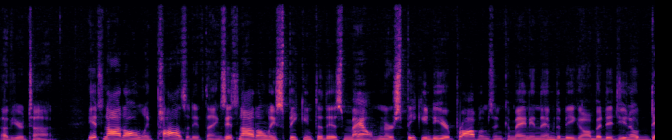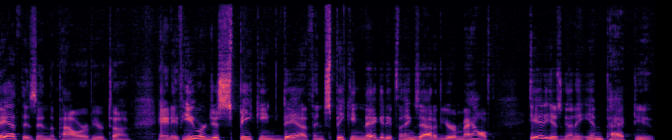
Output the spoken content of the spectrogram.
of your tongue. It's not only positive things. It's not only speaking to this mountain or speaking to your problems and commanding them to be gone, but did you know death is in the power of your tongue? And if you are just speaking death and speaking negative things out of your mouth, it is going to impact you.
